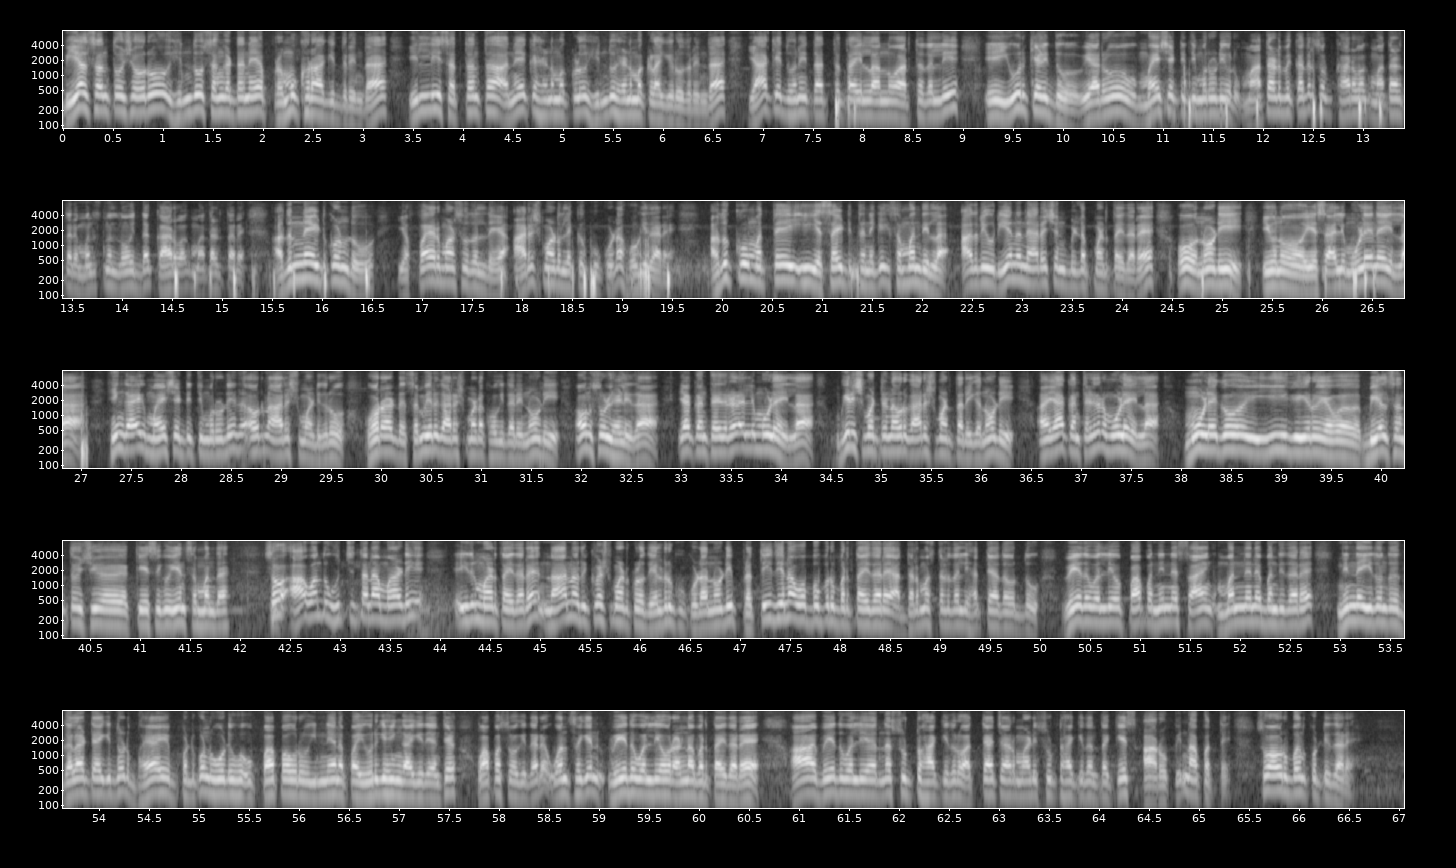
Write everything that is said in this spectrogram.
ಬಿ ಎಲ್ ಸಂತೋಷ್ ಅವರು ಹಿಂದೂ ಸಂಘಟನೆಯ ಪ್ರಮುಖರಾಗಿದ್ದರಿಂದ ಇಲ್ಲಿ ಸತ್ತಂತಹ ಅನೇಕ ಹೆಣ್ಮಕ್ಳು ಹಿಂದೂ ಹೆಣ್ಮಕ್ಳಾಗಿರೋದ್ರಿಂದ ಯಾಕೆ ಧ್ವನಿ ತಾತ್ತಾ ಇಲ್ಲ ಅನ್ನೋ ಅರ್ಥದಲ್ಲಿ ಈ ಇವ್ರು ಕೇಳಿದ್ದು, ಯಾರು ಮಹೇಶ್ ಶೆಟ್ಟಿ ತಿಮ್ಮರುಡಿ ಅವರು ಮಾತಾಡಬೇಕಾದ್ರೆ ಸ್ವಲ್ಪ ಖಾರವಾಗಿ ಮಾತಾಡ್ತಾರೆ, ಮನಸ್ಸಿನಲ್ಲಿ ನೋವಿದ್ದಾಗ ಖಾರವಾಗಿ ಮಾತಾಡ್ತಾರೆ. ಅದನ್ನೇ ಇಟ್ಕೊಂಡು ಎಫ್ ಐ ಆರ್ ಮಾಡಿಸೋದಲ್ಲದೆ ಅರೆಸ್ಟ್ ಮಾಡೋ ಲೆಕ್ಕಕ್ಕೂ ಕೂಡ ಹೋಗಿದ್ದಾರೆ. ಅದಕ್ಕೂ ಮತ್ತೆ ಈ ಎಸ್ ಐ ಟಿ ತನಿಖೆಗೆ ಸಂಬಂಧ ಇಲ್ಲ. ಆದರೆ ಇವ್ರು ಏನು ನ್ಯಾರೇಷನ್ ಬಿಲ್ಡಪ್ ಮಾಡ್ತಾ ಇದ್ದಾರೆ? ಓ, ನೋಡಿ, ಇವನು ಎಸ್ ಅಲ್ಲಿ ಮೂಳೆನೇ ಇಲ್ಲ. ಹಿಂಗಾಗಿ ಮಹೇಶ್ ಶೆಟ್ಟಿ ತಿಮ್ಮರುಡಿ ಅವ್ರನ್ನ ಅರೆಸ್ಟ್ ಮಾಡಿದರು. ಹೋರಾಟ, ಸಮೀರ್ಗೆ ಅರೆಸ್ಟ್ ಮಾಡಕ್ಕೆ ಹೋಗಿದ್ದಾರೆ ನೋಡಿ, ಅವನು ಸುಳ್ಳು ಹೇಳಿದ. ಯಾಕಂತ ಹೇಳಿದ್ರೆ ಅಲ್ಲಿ ಮೂಳೆ ಇಲ್ಲ. ಗಿರೀಶ್ ಮಟ್ಟನ್ ಅವ್ರಿಗೆ ಅರೆಸ್ಟ್ ಮಾಡ್ತಾರೆ ಈಗ ನೋಡಿ. ಯಾಕಂತ ಹೇಳಿದ್ರೆ ಮೂಳೆ ಇಲ್ಲ. ಮೂಳೆಗೂ ಈಗ ಇರೋ ಬಿ ಎಲ್ ಸಂತೋಷ್ ಕೇಸಿಗೂ ಏನು ಸಂಬಂಧ? ಸೊ ಆ ಒಂದು ಹುಚ್ಚಿತನ ಮಾಡಿ ಇದನ್ನ ಮಾಡ್ತಾ ಇದ್ದಾರೆ ನಾನು ರಿಕ್ವೆಸ್ಟ್ ಮಾಡ್ಕೊಳ್ಳೋದು ಎಲ್ರಿಗೂ ಕೂಡ ನೋಡಿ, ಪ್ರತಿದಿನ ಒಬ್ಬೊಬ್ಬರು ಬರ್ತಾ ಇದ್ದಾರೆ ಆ ಧರ್ಮಸ್ಥಳದಲ್ಲಿ ಹತ್ಯೆ ಆದವ್ರದ್ದು ವೇದವಲ್ಲಿ ಪಾಪ ನಿನ್ನೆ ಸಾಯಂ, ಮೊನ್ನೆನೆ ಬಂದಿದ್ದಾರೆ. ನಿನ್ನೆ ಇದೊಂದು ಗಲಾಟೆ ಆಗಿದ್ದು ನೋಡಿ, ಭಯ ಪಟ್ಕೊಂಡು ಓಡಿ ಪಾಪ ಅವರು ಇನ್ನೇನಪ್ಪ ಇವ್ರಿಗೆ ಹಿಂಗಾಗಿದೆ ಅಂತೇಳಿ ವಾಪಸ್ ಹೋಗಿದ್ದಾರೆ. ಒನ್ಸ್ ಅಗೇನ್ ವೇದವಲ್ಲಿ ಅವ್ರ ಅಣ್ಣ ಬರ್ತಾ ಇದ್ದಾರೆ ಆ ವೇದವಲ್ಲಿಯನ್ನು ಸುಟ್ಟು ಹಾಕಿದರು, ಅತ್ಯಾಚಾರ ಮಾಡಿ ಸುಟ್ಟು ಹಾಕಿದಂಥ ಕೇಸ್ ಆರೋಪಿ ನಾಪತ್ತೆ. ಸೊ ಅವರು ಬಂದು ಕೊಟ್ಟಿದ್ದಾರೆ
